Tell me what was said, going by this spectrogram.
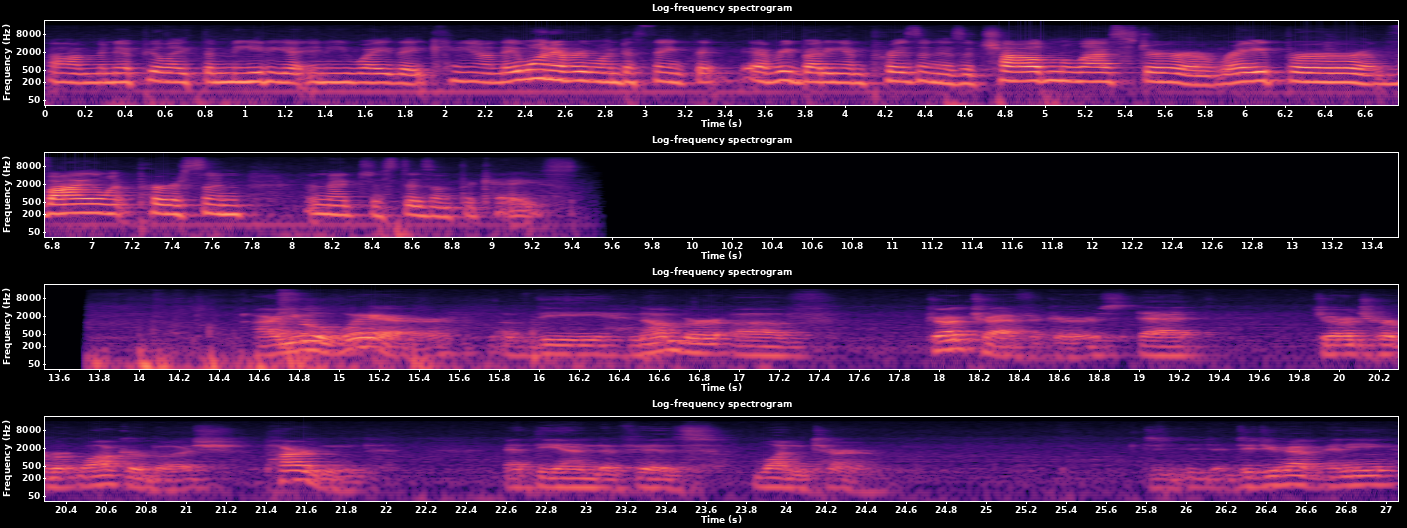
uh, manipulate the media any way they can. They want everyone to think that everybody in prison is a child molester, a raper, a violent person, and that just isn't the case. Are you aware the number of drug traffickers that George Herbert Walker Bush pardoned at the end of his one term? Did, did you have any,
